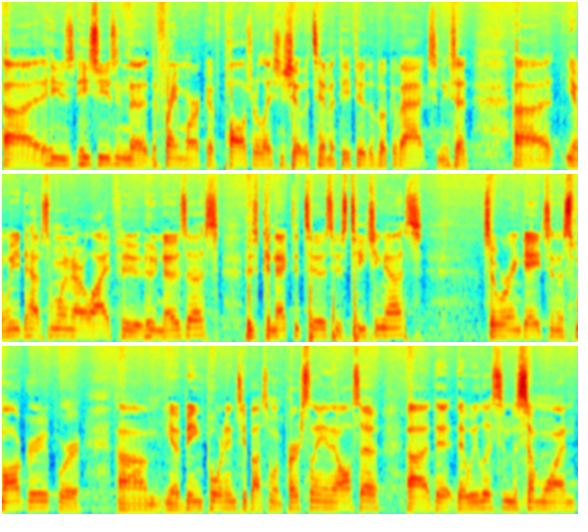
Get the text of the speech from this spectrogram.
uh, he's, he's using the, the framework of Paul's relationship with Timothy through the book of Acts, and he said, you know, we need to have someone in our life who, who knows us, who's connected to us, who's teaching us, so we're engaged in a small group. We're um, you know being poured into by someone personally, and also uh, that, that we listen to someone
